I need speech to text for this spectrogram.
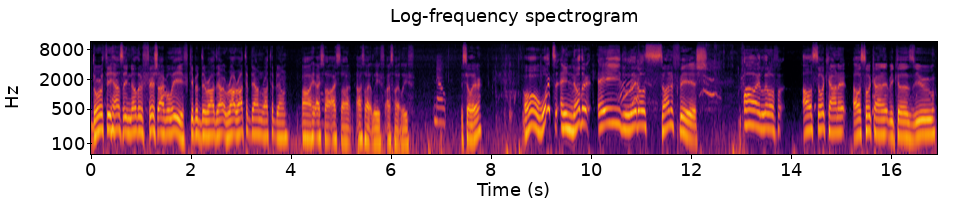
Dorothy has another fish, I believe. Give it the rod down, rod, rod tip down, rod tip down. Oh, I saw, I saw it. I saw it leave. I saw it leave. No. It's still there? Oh, what? Another a little sunfish. Oh, a little. I'll still count it. I'll still count it because you.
